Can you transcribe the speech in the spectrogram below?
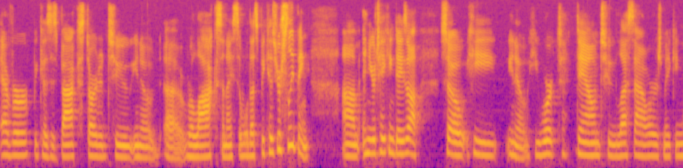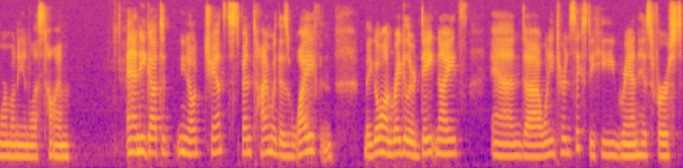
ever because his back started to, you know, uh, relax. And I said, well, that's because you're sleeping um, and you're taking days off. So he, you know, he worked down to less hours, making more money in less time. And he got to, you know, chance to spend time with his wife, and they go on regular date nights. And uh, when he turned 60, he ran his first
